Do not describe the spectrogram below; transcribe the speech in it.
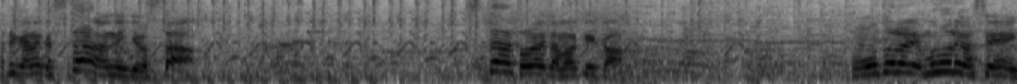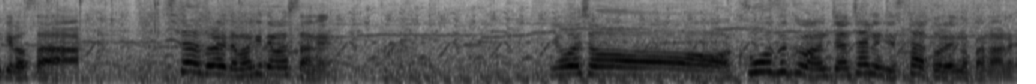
あてかなんかスターあんねんけどスター。スター取られたら負けか。戻れ戻れはせえへんけどさ。スター取られたら負けてましたね。よいしょー。後続ワンチャンチャレンジスター取れんのかなあれ。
